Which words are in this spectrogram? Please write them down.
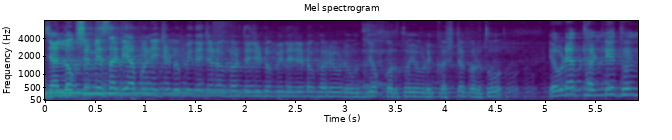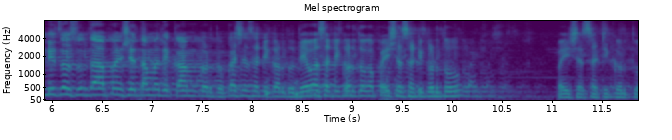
ज्या लक्ष्मीसाठी आपण याची टोपी त्याच्या डोक्यावर त्याची टोपी त्याच्या डोक्यावर एवढे उद्योग करतो एवढे कष्ट करतो एवढ्या थंडी थुंडीचं सुद्धा आपण शेतामध्ये काम करतो. कशासाठी करतो? देवासाठी करतो का पैशासाठी करतो? पैशासाठी करतो.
